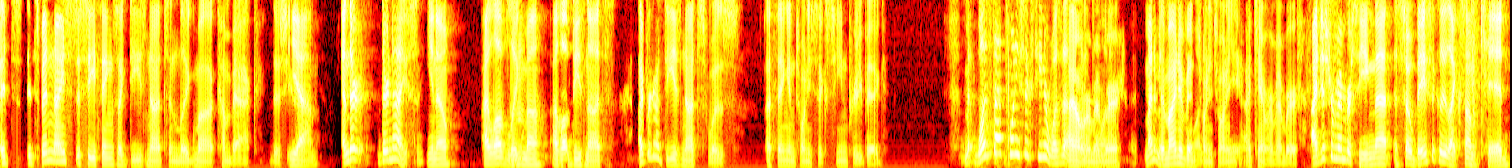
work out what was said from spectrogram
it's it's been nice to see things like Deez Nuts and Ligma come back this year. Yeah, and they're they're nice. You know, I love Mhm. Ligma. I love Deez Nuts. I forgot Deez Nuts was a thing in 2016, pretty big. Was that 2016 or was that? I don't 2020? remember. Might have been It might have been 2020. 2020. I can't remember. I just remember seeing that. So basically, like some kid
